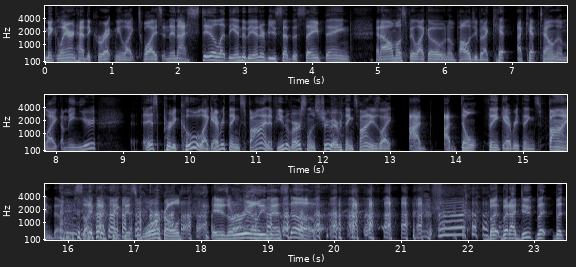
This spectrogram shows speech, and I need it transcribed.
McLaren had to correct me like twice, and then I still at the end of the interview said the same thing, and I almost feel like oh an apology. But I kept I kept telling them like, I mean, you're it's pretty cool. Like everything's fine. If Universal is true, everything's fine. He's like, I I don't think everything's fine though. It's like, I think this world is really messed up. but but I do but but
